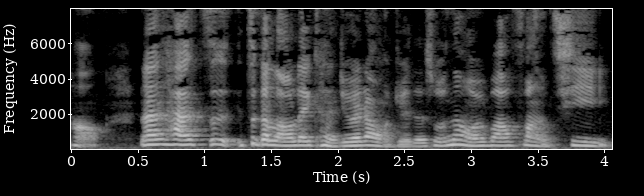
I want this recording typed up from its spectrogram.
好，那他这这个劳累可能就会让我觉得说，那我要不要放弃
